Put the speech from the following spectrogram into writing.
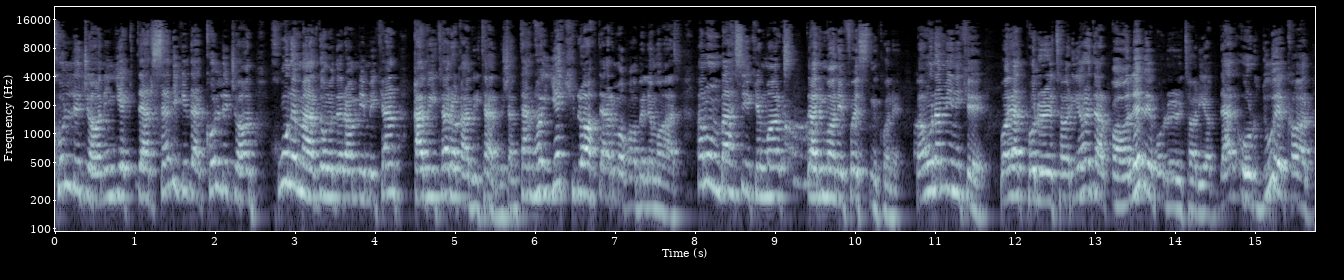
کل جهان این یک درصدی که در کل جهان خون مردم رو دارن میمیکن قویتر و قویتر بشن. تنها یک راه در مقابل ما هست. همون بحثی که مارکس در مانیفست می‌کنه. و اونم اینی که باید پولریتاریا رو در قالب پولریتاریا در اردو کار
